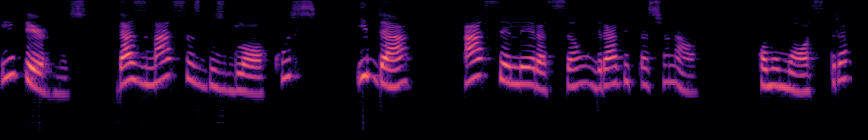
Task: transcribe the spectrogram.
em termos das massas dos blocos e da aceleração gravitacional, como mostra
